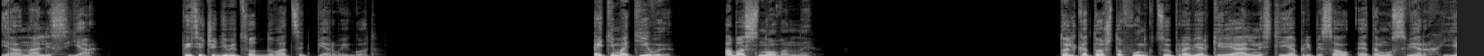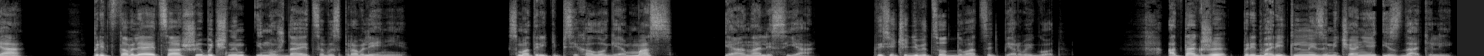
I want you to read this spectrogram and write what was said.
и анализ я. 1921 год. Эти мотивы обоснованы. Только то, что функцию проверки реальности я приписал этому сверх-я, представляется ошибочным и нуждается в исправлении. Смотрите «Психология масс» и «Анализ я», 1921 год. А также предварительные замечания издателей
